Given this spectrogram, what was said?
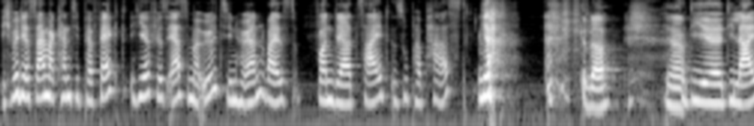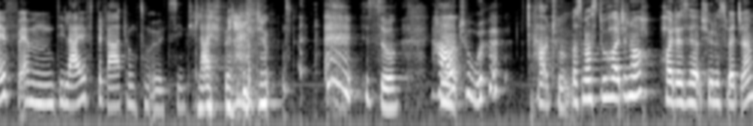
Ich würde ja sagen, man kann sie perfekt hier fürs erste Mal Öl ziehen hören, weil es von der Zeit super passt. Ja, genau. Ja. So die, die Live, ähm, die Live-Beratung zum Ölziehen. Die Live-Beratung. ist so. How ja. to. How to. Was machst du heute noch? Heute ist ja schönes Wetter.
